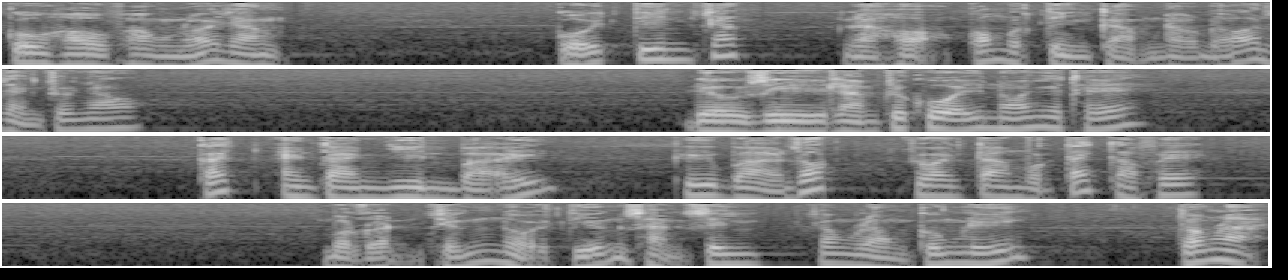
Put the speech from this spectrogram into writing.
Cô hầu phòng nói rằng cô ấy tin chắc là họ có một tình cảm nào đó dành cho nhau. Điều gì làm cho cô ấy nói như thế? Cách anh ta nhìn bà ấy khi bà rót cho anh ta một tách cà phê. Một luận chứng nổi tiếng sản sinh trong lòng công lý. Tóm lại,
